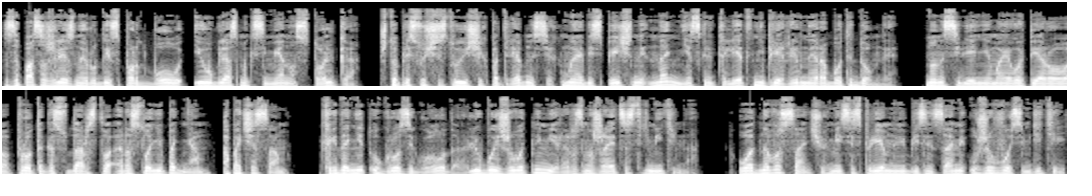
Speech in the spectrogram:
Запаса железной руды спортбоу и угля с Максимена столько, что при существующих потребностях мы обеспечены на несколько лет непрерывной работы домны. Но население моего первого протогосударства росло не по дням, а по часам. Когда нет угрозы голода, любой животный мир размножается стремительно. У одного Санчо вместе с приемными близнецами уже восемь детей,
